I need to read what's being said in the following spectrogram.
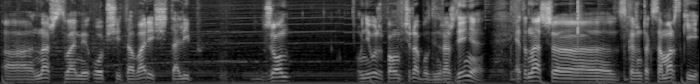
а, наш с вами общий товарищ Талиб Джон. У него же, по-моему, вчера был день рождения. Это наш, э, скажем так, самарский,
